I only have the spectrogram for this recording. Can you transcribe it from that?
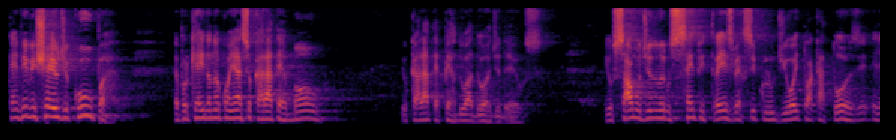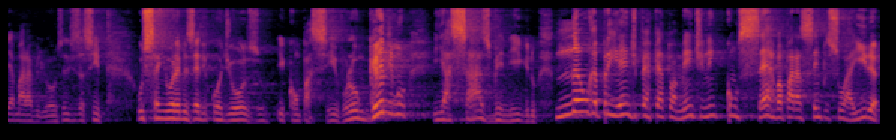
Quem vive cheio de culpa é porque ainda não conhece o caráter bom e o caráter perdoador de Deus. E o Salmo de número 103, versículo de 8 a 14, ele é maravilhoso. Ele diz assim: O Senhor é misericordioso e compassivo, longânimo e assaz benigno, não repreende perpetuamente, nem conserva para sempre sua ira,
